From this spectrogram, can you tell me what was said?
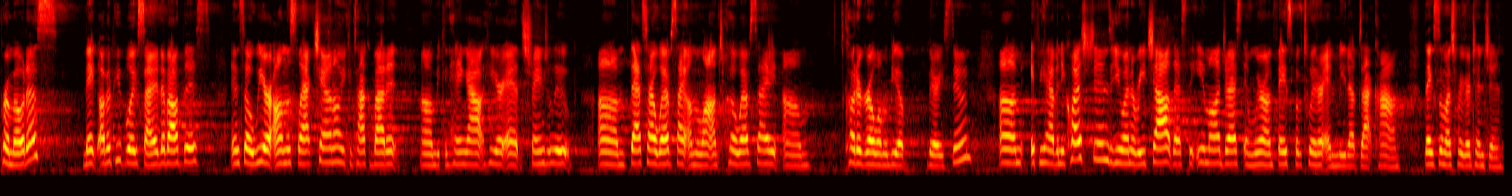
promote us, make other people excited about this. And so we are on the Slack channel. You can talk about it. Um, we can hang out here at Strange Loop. Um, that's our website on the LaunchCode website. Um, Coder Girl One will be up very soon. Um, if you have any questions, you want to reach out, that's the email address, and we're on Facebook, Twitter, and Meetup.com. Thanks so much for your attention.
